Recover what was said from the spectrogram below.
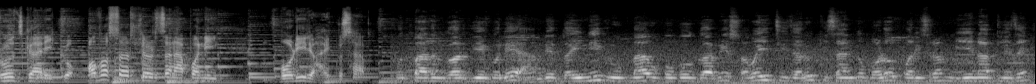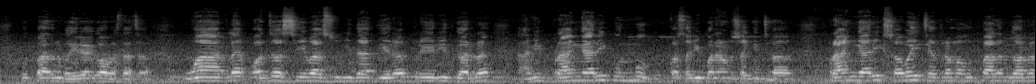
रोजगारीको अवसर सिर्जना पनि बढिरहेको छ। उत्पादन गरिदिएकोले हामीले दैनिक रूपमा उपभोग गर्ने सबै चिजहरू किसानको बडो परिश्रम मिहिनेतले चाहिँ उत्पादन भइरहेको अवस्था छ। उहाँहरूलाई अझ सेवा सुविधा दिएर प्रेरित गरेर हामी प्राङ्गारिक उन्मुख कसरी बनाउन सकिन्छ? प्राङ्गारिक सबै क्षेत्रमा उत्पादन गर्न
